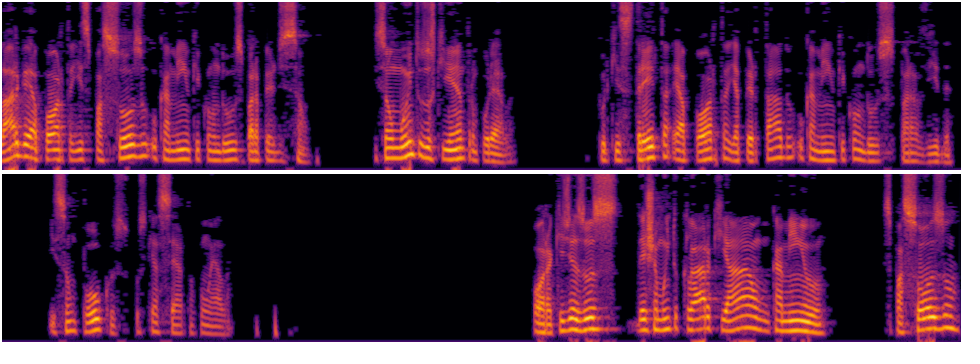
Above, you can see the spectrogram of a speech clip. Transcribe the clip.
Larga é a porta e espaçoso o caminho que conduz para a perdição. E são muitos os que entram por ela. Porque estreita é a porta e apertado o caminho que conduz para a vida. E são poucos os que acertam com ela. Ora, aqui Jesus deixa muito claro que há um caminho espaçoso,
